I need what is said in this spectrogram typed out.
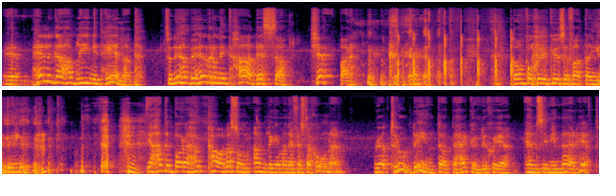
eh, Helga har blivit helad. Så nu behöver hon inte ha dessa käppar. De på sjukhuset fattar ingenting. Jag hade bara hört talas om andliga manifestationer. Och jag trodde inte att det här kunde ske ens i min närhet.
